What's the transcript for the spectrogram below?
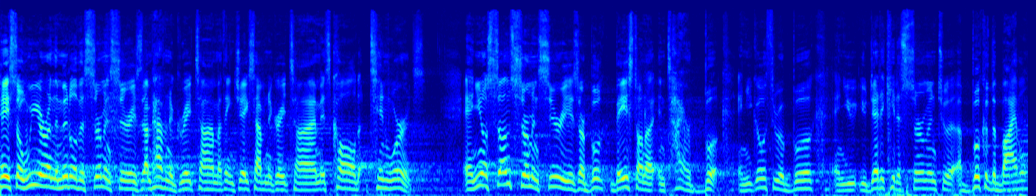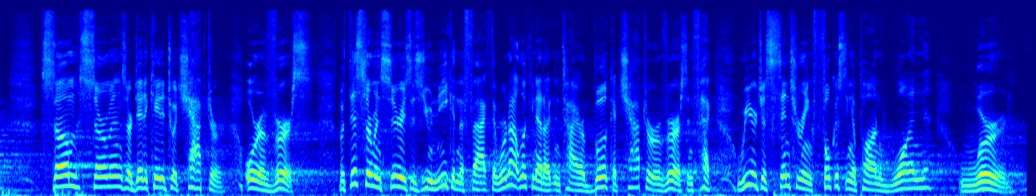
Hey, so we are in the middle of a sermon series that I'm having a great time. I think Jake's having a great time. It's called 10 Words. And you know, some sermon series are book, based on an entire book, and you go through a book and you, you dedicate a sermon to a, a book of the Bible. Some sermons are dedicated to a chapter or a verse. But this sermon series is unique in the fact that we're not looking at an entire book, a chapter, or a verse. In fact, we are just centering, focusing upon one word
